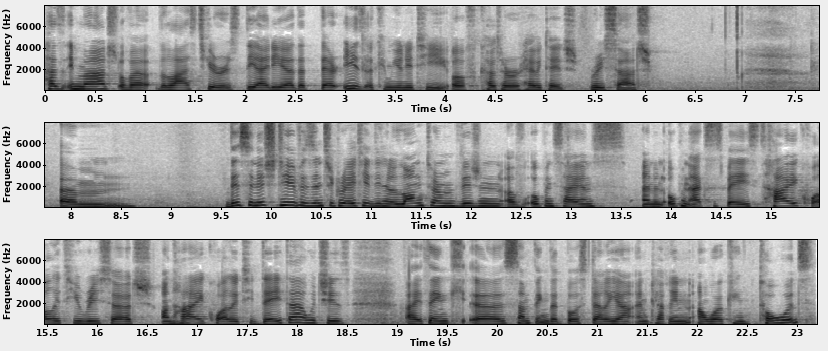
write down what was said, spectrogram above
has emerged over the last years, the idea that there is a community of cultural heritage research. Um, this initiative is integrated in a long-term vision of open science and an open access based high quality research on high quality data, which is, I think, uh, something that both DARIAH and Clarin are working towards.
